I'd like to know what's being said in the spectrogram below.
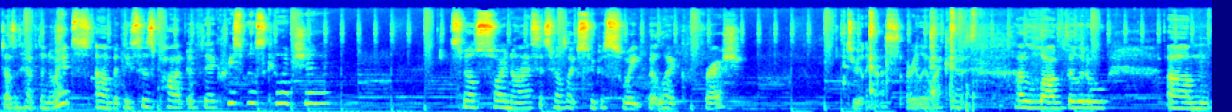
doesn't have the notes, um, but this is part of their Christmas collection. It smells so nice. It smells like super sweet, but like fresh. It's really nice. I really like it. I love the little um,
